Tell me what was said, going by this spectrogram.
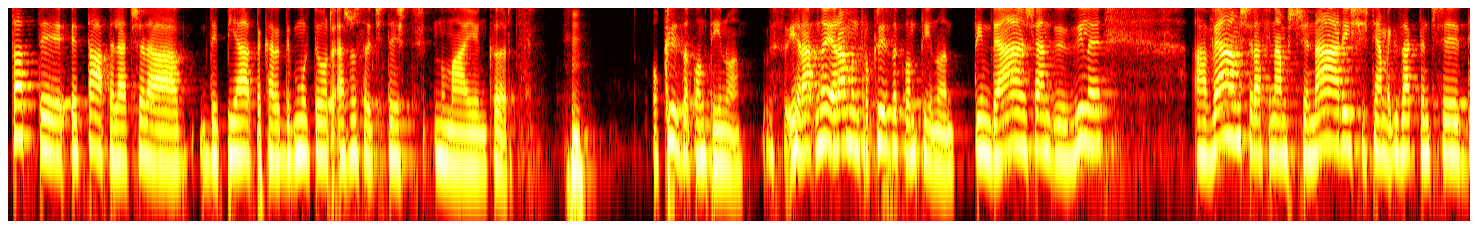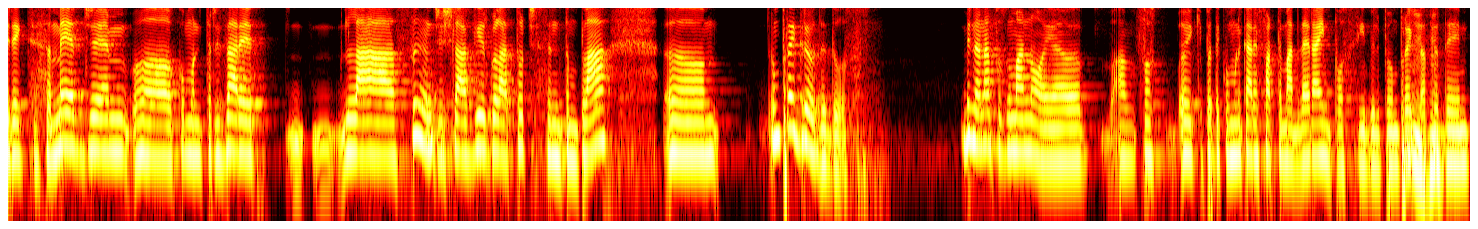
toate etapele acelea de PR pe care de multe ori ajungi să le citești numai în cărți. Hm. O criză continuă. Era, noi eram într-o criză continuă. În timp de ani și ani de zile aveam și rafinam scenarii și știam exact în ce direcție să mergem, uh, cu monitorizare la sânge și la virgula tot ce se întâmpla. Uh, un proiect greu de dus. Bine, n-am fost numai noi, am fost o echipă de comunicare foarte mare, dar era imposibil pe un proiect mm-hmm. atât de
